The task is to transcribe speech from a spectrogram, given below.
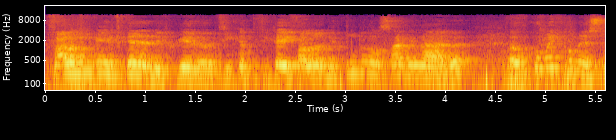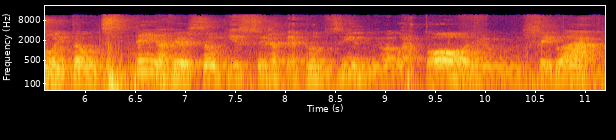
Fala com quem entende, porque fica, fica aí falando de tudo e não sabe nada. Então, como é que começou então? Se tem a versão que isso seja até produzido em laboratório, sei lá,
